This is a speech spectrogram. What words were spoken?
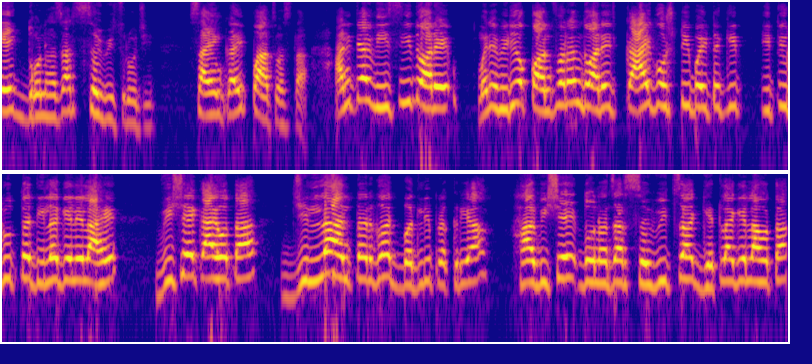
एक दोन हजार सव्वीस रोजी सायंकाळी पाच वाजता. आणि त्या व्ही द्वारे म्हणजे व्हिडिओ कॉन्फरन्सद्वारे काय गोष्टी बैठकीत इतिवृत्त दिलं गेलेलं आहे विषय काय होता? जिल्हा अंतर्गत बदली प्रक्रिया हा विषय दोन हजार सव्वीसचा घेतला गेला होता.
